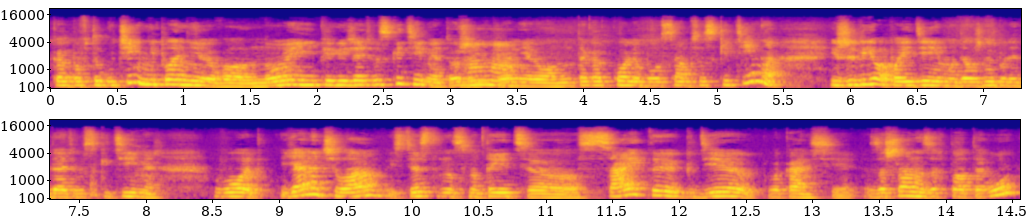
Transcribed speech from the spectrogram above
как бы в Тагучин не планировала, но и переезжать в Искитим я тоже uh-huh. не планировала. Но так как Коля был сам со Искитима, и жилье, по идее, ему должны были дать в Искитиме, вот, я начала, естественно, смотреть э, сайты, где вакансии. Зашла на зарплата.ру,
